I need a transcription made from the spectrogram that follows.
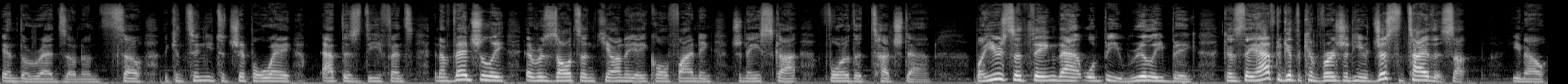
in the red zone. And so they continue to chip away at this defense. And eventually it results in Keone Acole finding Janae Scott for the touchdown. But here's the thing that would be really big because they have to get the conversion here just to tie this up. You know,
